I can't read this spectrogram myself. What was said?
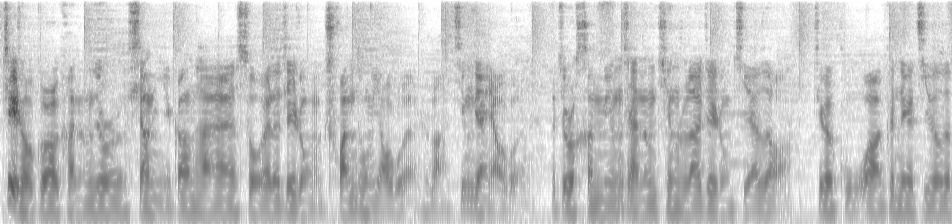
这首歌可能就是像你刚才所谓的这种传统摇滚，是吧？经典摇滚，就是很明显能听出来这种节奏，这个鼓啊跟这个吉他的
